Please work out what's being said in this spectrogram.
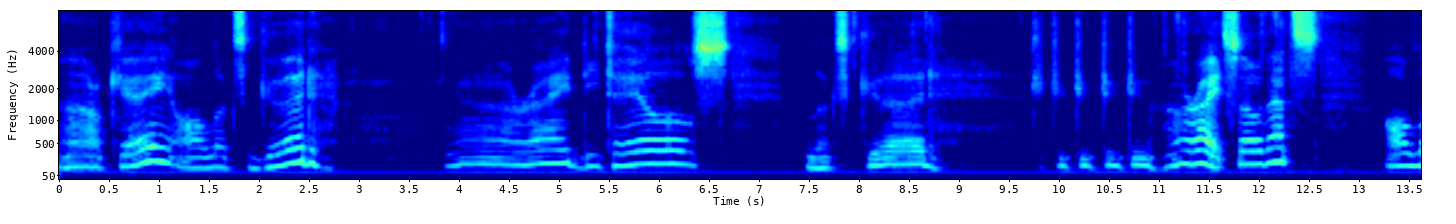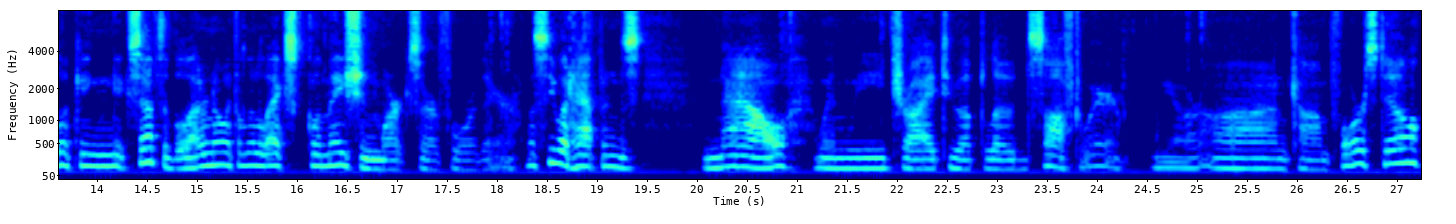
Okay, all looks good. All right, details. Looks good. All right, so that's all looking acceptable. I don't know what the little exclamation marks are for there. Let's see what happens now when we try to upload software. We are on COM4 still,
